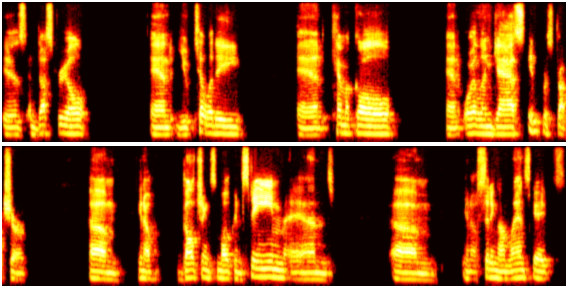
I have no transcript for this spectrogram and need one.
is industrial and utility and chemical and oil and gas infrastructure, um, you know, belching smoke and steam and, um, you know, sitting on landscapes.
